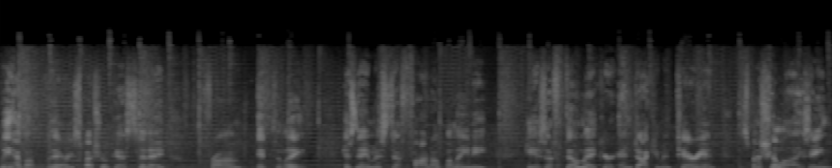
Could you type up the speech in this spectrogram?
We have a very special guest today from Italy. His name is Stefano Bellini. He is a filmmaker and documentarian specializing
